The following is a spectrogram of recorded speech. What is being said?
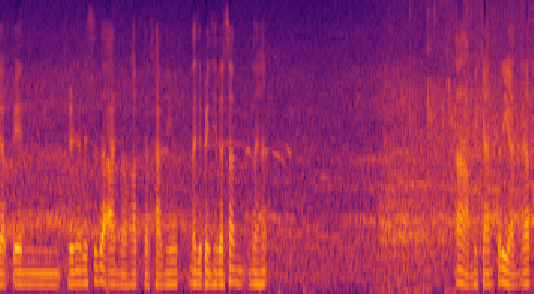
จะเป็นเทรนเนอร์เซดานนะครับ แต่คราวนี้น่าจะเป็นเฮนเดอร์สันนะฮะอ่ามีการเปลี่ยนครับ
